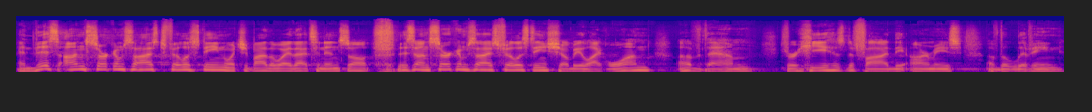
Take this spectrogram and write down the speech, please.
and this uncircumcised Philistine, which, by the way, that's an insult, this uncircumcised Philistine shall be like one of them, for he has defied the armies of the living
